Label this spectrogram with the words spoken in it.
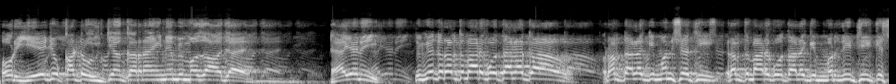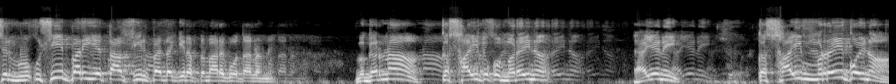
اور یہ جو کٹ الٹیاں کر رہے ہیں، انہیں بھی مزہ آ جائے۔ ہے یا نہیں؟ تو یہ تو رب تبارک و تعالیٰ کا، رب تعالیٰ کی منشا تھی، رب تبارک و تعالیٰ کی مرضی تھی کہ صرف اسی پر یہ تاثیر پیدا کی رب تبارک و تعالیٰ نے۔ وگرنہ کسائی تو کوئی مرے ہی نہ۔ ہے یا نہیں؟ کسائی مرے کوئی نہ۔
